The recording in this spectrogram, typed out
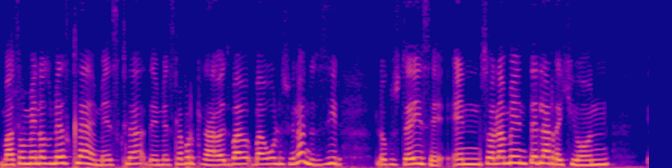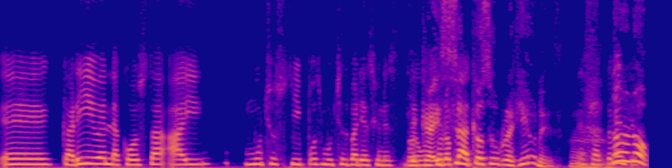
más o menos mezcla de mezcla, de mezcla porque cada vez va, va evolucionando. Es decir, lo que usted dice, en solamente la región eh, Caribe, en la costa, hay muchos tipos, muchas variaciones de Porque un hay solo cinco plato. subregiones. Ajá. Exactamente. No, no, no.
